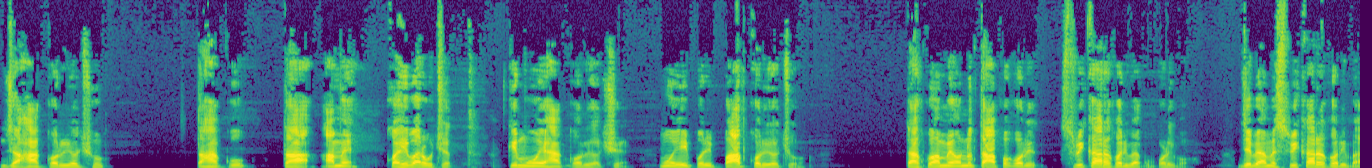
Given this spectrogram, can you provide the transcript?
ଯାହା କରିଅଛୁ ତାହାକୁ ତାହା ଆମେ କହିବାର ଉଚିତ କି ମୁଁ ଏହା କରିଅଛି। ମୁଁ ଏହିପରି ପାପ କରିଅଛୁ। ତାକୁ ଆମେ ଅନୁତାପ କରି ସ୍ୱୀକାର କରିବାକୁ ପଡ଼ିବ। ଯେବେ ଆମେ ସ୍ୱୀକାର କରିବା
